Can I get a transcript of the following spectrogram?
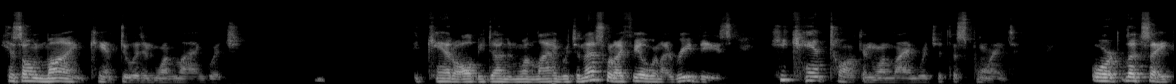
his own mind can't do it in one language. It can't all be done in one language. And that's what I feel when I read these. He can't talk in one language at this point. Or let's say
